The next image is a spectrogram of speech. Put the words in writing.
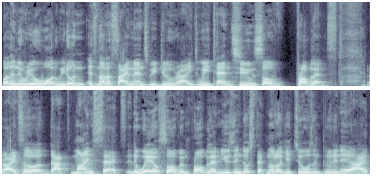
but in the real world, we don't. It's not assignments we do, right? We tend to solve problems, right? So that mindset, the way of solving problem using those technology tools, including AI,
